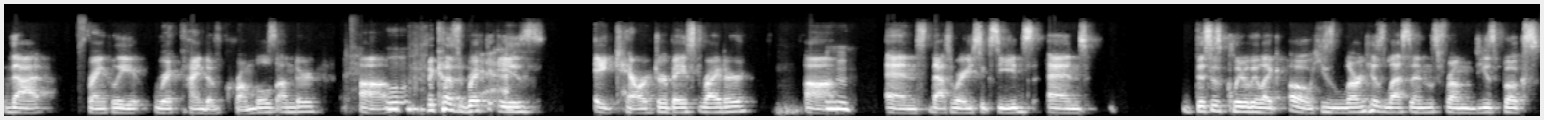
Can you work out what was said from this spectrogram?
that frankly Rick kind of crumbles under um, because Rick Yeah. is a character based writer um, Mhm. and that's where he succeeds and this is clearly like oh he's learned his lessons from these books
